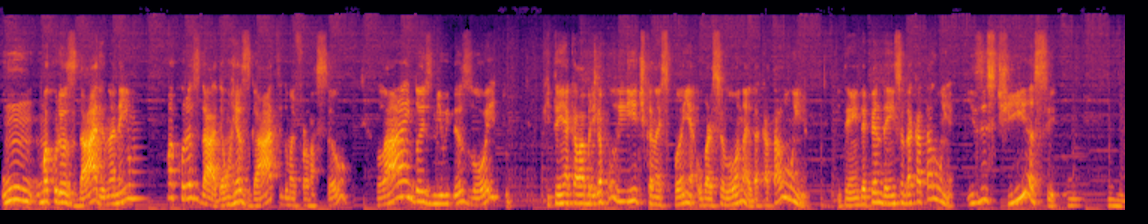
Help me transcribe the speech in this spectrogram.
Um, uma curiosidade, não é nem uma curiosidade, é um resgate de uma informação. Lá em 2018, que tem aquela briga política na Espanha, o Barcelona é da Catalunha e tem a independência da Catalunha. Existia-se um, um,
